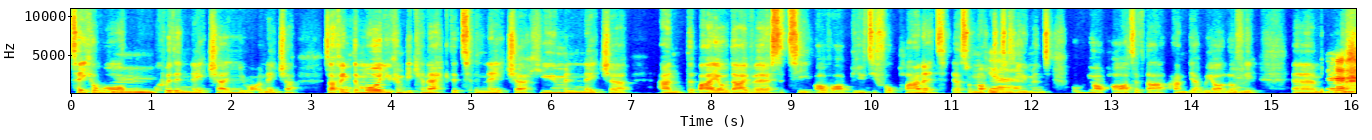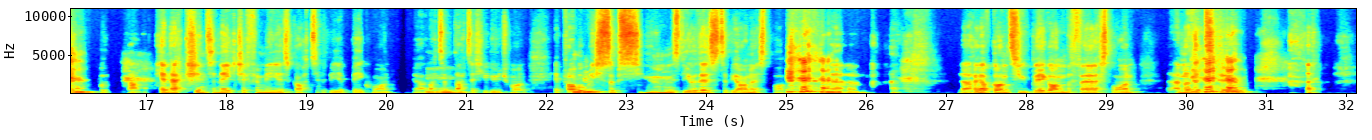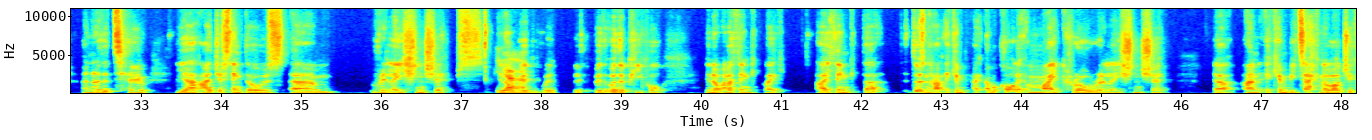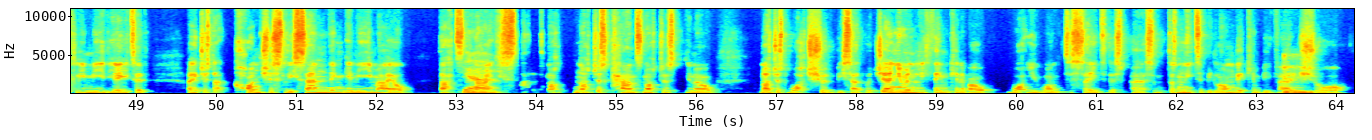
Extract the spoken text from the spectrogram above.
Take a walk mm. within nature. You are nature. So I think the more you can be connected to nature, human nature, and the biodiversity of our beautiful planet. Yeah, so not yeah. just humans, but we are part of that, and yeah, we are lovely. Um, yeah. but, that connection to nature for me has got to be a big one. Yeah, that's mm-hmm. a that's a huge one. It probably mm-hmm. subsumes the others, to be honest. But um, I think I've gone too big on the first one. Another two, another two. Yeah, I just think those um, relationships you yeah. know with, with with with other people you know and i think like i think that doesn't have it can i, I would call it a micro relationship yeah and it can be technologically mediated like just that consciously sending an email that's yeah. nice it's not not just can't not just you know not just what should be said but genuinely thinking about what you want to say to this person it doesn't need to be long it can be very mm. short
